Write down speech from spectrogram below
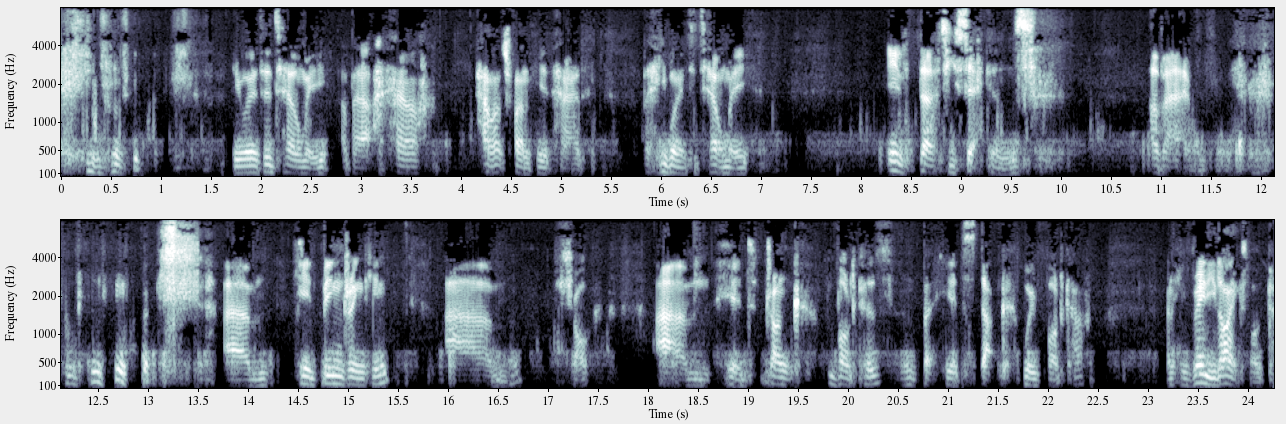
he wanted to tell me about how how much fun he had had, but he wanted to tell me in 30 seconds about um, he'd been drinking, um, shock. Um, he'd drunk vodkas, but he had stuck with vodka, and he really likes vodka.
